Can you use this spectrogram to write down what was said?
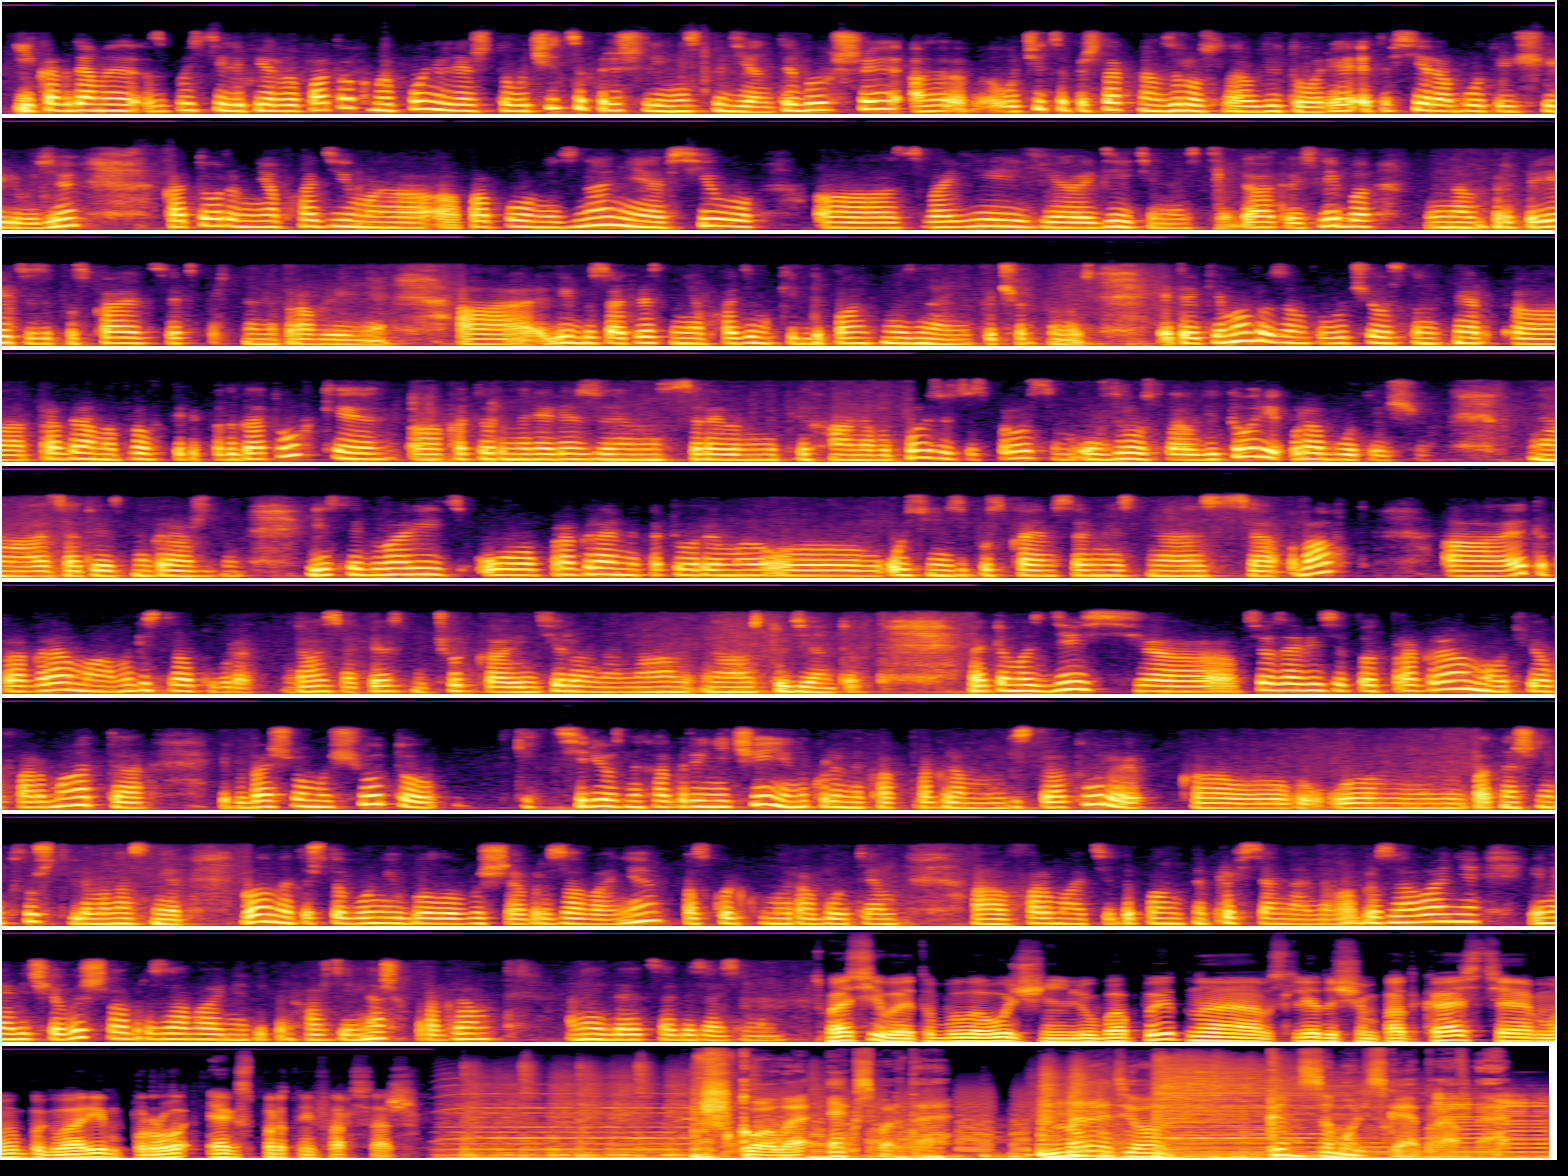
И когда мы запустили первый поток, мы поняли, что учиться пришли не студенты бывшие, а учиться пришла к нам взрослая аудитория. Это все работающие люди, которым необходимо а, пополнить знания в силу своей э, деятельности. Да? То есть либо на предприятии запускается экспортное направление, а, либо, соответственно, необходимо какие-то дополнительные знания почерпнуть. И таким образом получилось, что, например, программа профпереподготовки, которую мы реализуем с РЭО имени Плеханова, пользуется спросом у взрослой аудитории, у работающих, соответственно, граждан. Если говорить о программе, которую мы э, осенью запускаем совместно с ВАФТ, это программа магистратуры, да, соответственно, четко ориентирована на, на студентов. Поэтому здесь э, все зависит от программы, от ее формата. И по большому счету каких-то серьезных ограничений, ну, кроме как программы магистратуры, к, э, по отношению к слушателям у нас нет. Главное, это чтобы у них было высшее образование, поскольку мы работаем а, в формате дополнительного профессионального образования, и наличие высшего образования для прохождения наших программ оно является обязательным. Спасибо, это было очень любопытно. В следующем подкасте мы поговорим про экспортный форсаж. Школа экспорта. На радио «Комсомольская правда».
